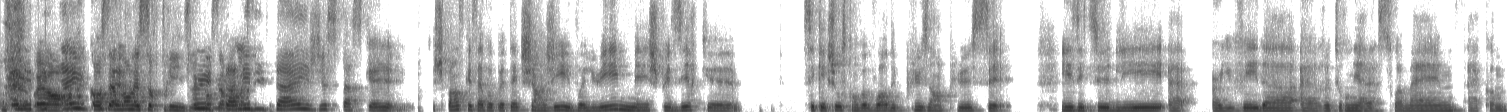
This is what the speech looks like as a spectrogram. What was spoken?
concernant la surprise. dans les détails, juste parce que je pense que ça va peut-être changer, évoluer, mais je peux dire que c'est quelque chose qu'on va voir de plus en plus. Les études liées à Ayurveda, à retourner à soi-même, à comme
